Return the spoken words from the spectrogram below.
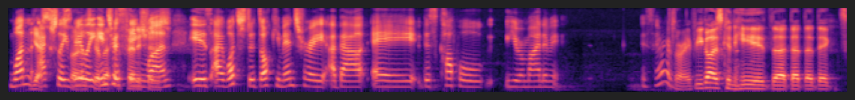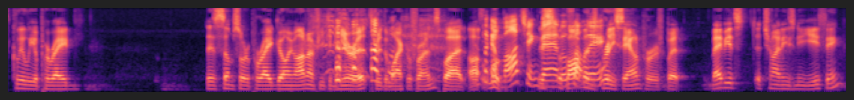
one Yes, actually so really let's go back to interesting one is I watched a documentary about a this couple. You reminded me. Is there a Sorry, if you guys can hear that that that there's clearly a parade. There's some sort of parade going on. I don't know if you can hear it through the microphones, but uh, It's like look, a marching this band or apartment's something. pretty soundproof, but maybe it's a Chinese New Year thing.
